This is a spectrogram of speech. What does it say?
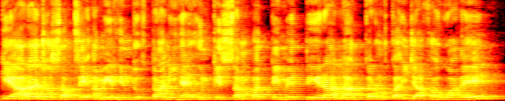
ग्यारह जो सबसे अमीर हिंदुस्तानी है, उनकी संपत्ति में तेरह लाख करोड़ का इजाफा हुआ है।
